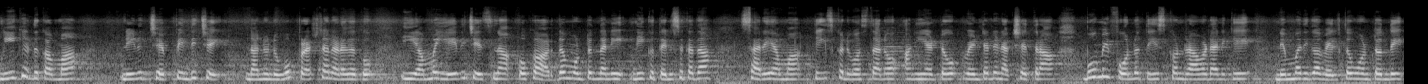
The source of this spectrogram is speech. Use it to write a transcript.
నీకెందుకమ్మా? నేను చెప్పింది చెయ్యి నన్ను నువ్వు ప్రశ్నలు అడగకు. ఈ అమ్మ ఏది చేసినా ఒక అర్థం ఉంటుందని నీకు తెలుసు కదా? సరే అమ్మ తీసుకుని వస్తాను అని అంటూ వెంటనే నక్షత్ర భూమి ఫోన్ను తీసుకొని రావడానికి నెమ్మదిగా వెళ్తూ ఉంటుంది.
